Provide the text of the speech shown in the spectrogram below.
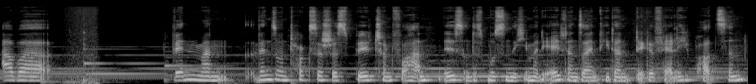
Aber wenn man, wenn so ein toxisches Bild schon vorhanden ist, und es müssen nicht immer die Eltern sein, die dann der gefährliche Part sind,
